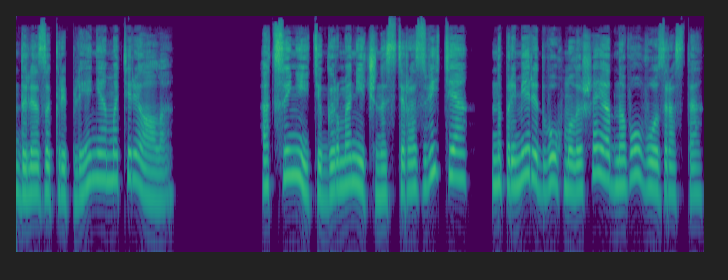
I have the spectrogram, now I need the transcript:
для закрепления материала. Оцените гармоничность развития на примере двух малышей одного возраста.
